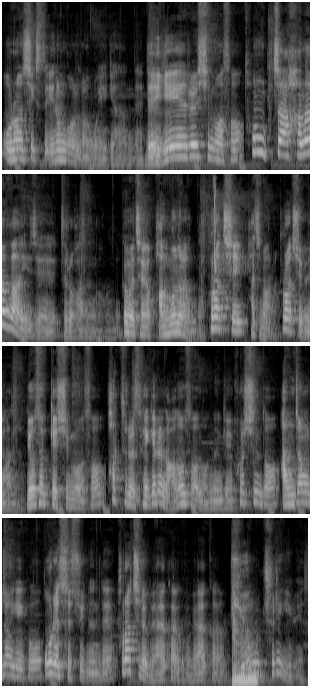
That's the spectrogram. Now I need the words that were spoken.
오런 6 이런 거라고 얘기하는데 4개를 심어서 통짜 하나가 이제 들어가는 거거든요. 그러면 제가 반문을 한다. 프라치 하지 마라. 프라치 왜 하냐. 6개 심어서 파트를 3개를 나눠서 넣는 게 훨씬 더 안정적이고 오래 쓸 수 있는데 프라치를 왜 할까요? 그럼 왜 할까요? 비용을 줄이기 위해서.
